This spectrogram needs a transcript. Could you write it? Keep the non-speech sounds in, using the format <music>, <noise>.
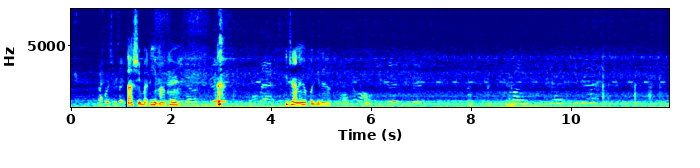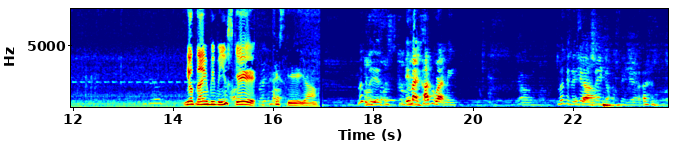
That's what she said. Thought she about to hit my car. <laughs> he trying to help her get out. Your thing beeping, you scared. She scared, y'all. Look at this. It might copyright me. Look at this, y'all. <laughs>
